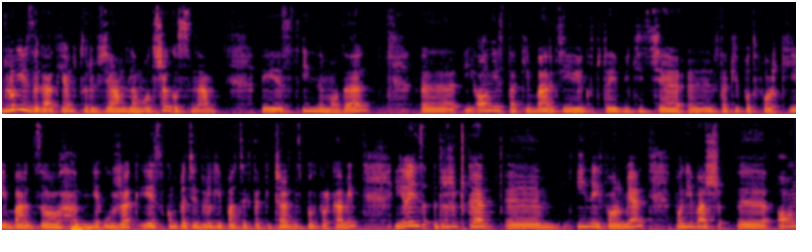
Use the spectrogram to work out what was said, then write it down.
Drugim zegarkiem, który wzięłam dla młodszego syna, jest inny model e, i on jest taki bardziej, jak tutaj widzicie, e, w takie potworki, bardzo mnie urzekł. Jest w komplecie drugi pasek taki czarny z potworkami i on jest troszeczkę e, innej formie, ponieważ on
